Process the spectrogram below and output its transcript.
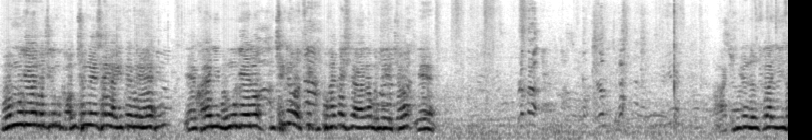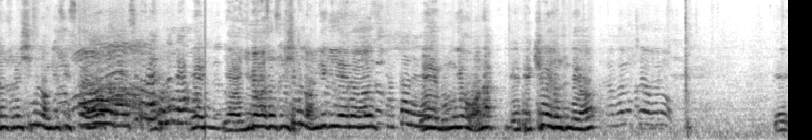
몸무게가 뭐 지금 엄청나게 차이 나기 때문에 예, 과연 이 몸무게로 이 체격을 어떻게 극복할 것이냐가 문제겠죠. 예. 어. 아, 김준 선수가 이 선수를 힘을 넘길 수 오, 있을까요? 네, 시도를 해보는데요. 예, 예, 이병화 선수는 힘을 넘기기에는 약간은. 예, 몸무게가 워낙 예, 100kg의 선수인데요. 예.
